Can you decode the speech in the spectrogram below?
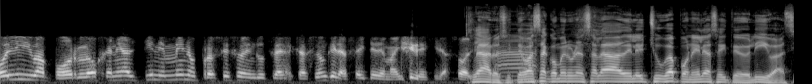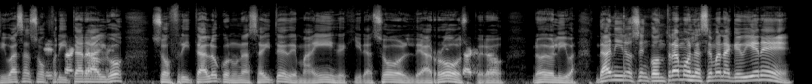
oliva, por lo general, tiene menos proceso de industrialización que el aceite de maíz y de girasol. Claro, si te Ah. vas a comer una ensalada de lechuga, ponele aceite de oliva. Si vas a sofritar algo, sofritalo con un aceite de maíz, de girasol, de arroz, pero no de oliva. Dani, nos encontramos la semana que viene.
